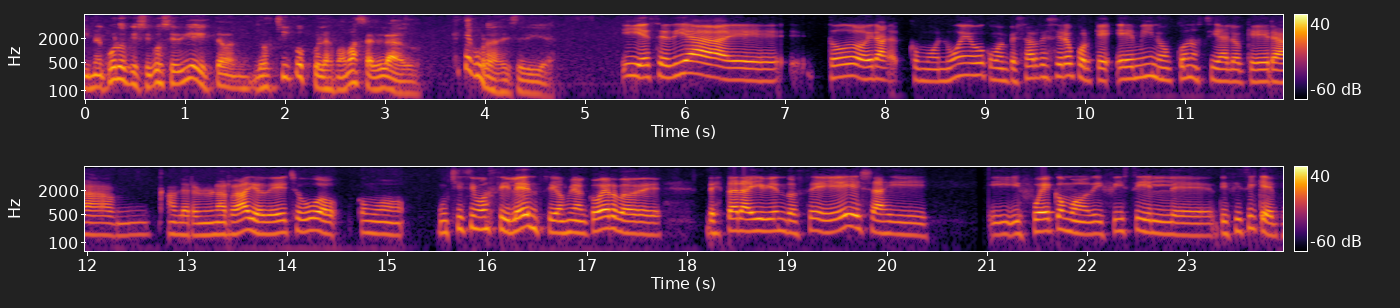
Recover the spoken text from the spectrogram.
me acuerdo que llegó ese día y estaban los chicos con las mamás al lado. ¿Qué te acuerdas de ese día? Y ese día eh, todo era como nuevo, como empezar de cero, porque Emi no conocía lo que era mm, hablar en una radio. De hecho, hubo como muchísimos silencios, me acuerdo, de, estar ahí viéndose ellas y, fue como difícil, eh, difícil que,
